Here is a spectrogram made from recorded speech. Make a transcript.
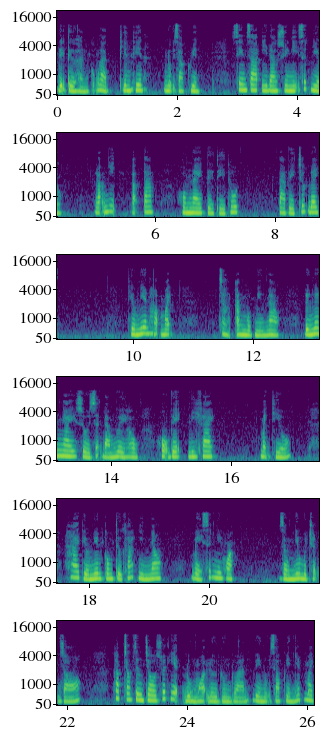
Đệ tử hắn cũng là thiên thiên Nội gia quyền. Xem ra y đang suy nghĩ rất nhiều. Lão nhị, lão tam Hôm nay tới thế thôi. Ta về trước đây. Thiếu niên họ mạnh Chẳng ăn một miếng nào. Đứng lên ngay rồi dẫn đám người hầu Hộ vệ ly khai. Mạnh thiếu Hai thiếu niên công tử khác nhìn nhau Vẻ rất nghi hoặc. Giống như một trận gió Khắp trong Dương Châu xuất hiện đủ mọi lời đồn đoán Về nội giao quyền nhất mạch.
